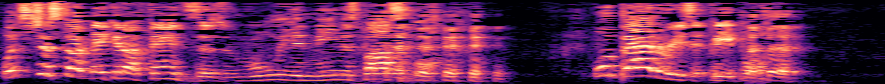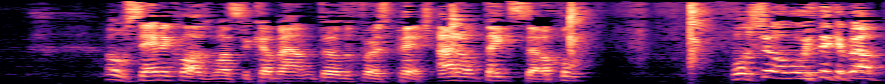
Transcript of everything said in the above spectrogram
let's just start making our fans as woolly and mean as possible. More batteries at people. oh, Santa Claus wants to come out and throw the first pitch. I don't think so. We'll show them what we think about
